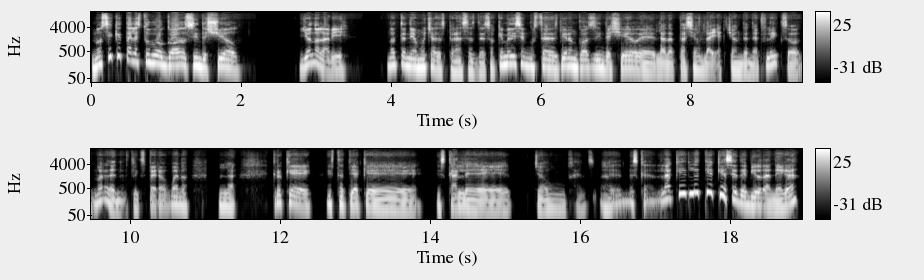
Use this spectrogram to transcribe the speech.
No sé qué tal estuvo Ghost in the Shield. Yo no la vi. No tenía muchas esperanzas de eso. ¿Qué me dicen ustedes? ¿Vieron Ghost in the Shield, de la adaptación live action de Netflix? O no era de Netflix, pero bueno, creo que esta tía que Scarlett Johansson, la que la tía que hace de viuda negra.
